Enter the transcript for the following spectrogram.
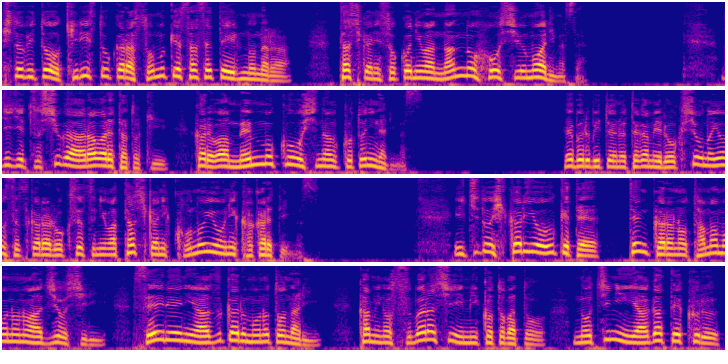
人々をキリストから背けさせているのなら、確かにそこには何の報酬もありません。事実、主が現れたとき、彼は面目を失うことになります。ヘブル人への手紙6章の4節から6節には確かにこのように書かれています。一度光を受けて天からの賜物の味を知り、精霊に預かるものとなり、神の素晴らしい御言葉と、後にやがて来る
